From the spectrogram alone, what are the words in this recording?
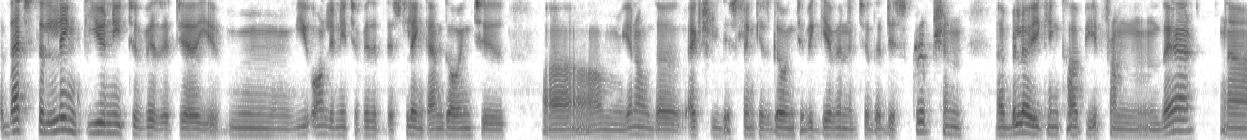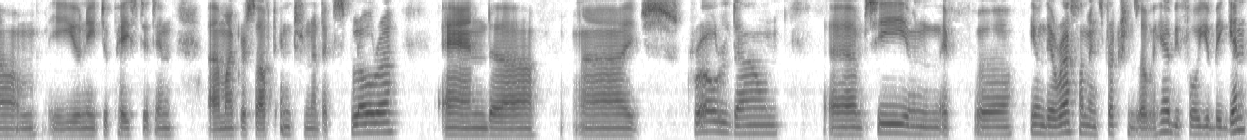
That's the link you need to visit. Uh, you, mm, you only need to visit this link. I'm going to um, you know the actually this link is going to be given into the description uh, below. You can copy it from there. Um, you need to paste it in uh, Microsoft Internet Explorer. And uh, scroll down um, see even if uh, even there are some instructions over here before you begin.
